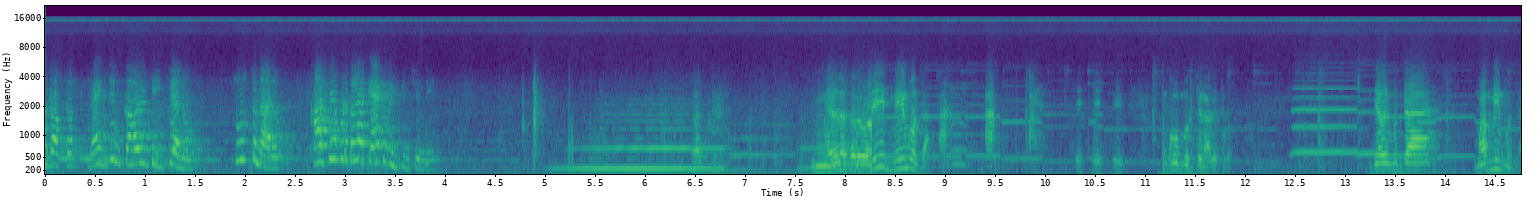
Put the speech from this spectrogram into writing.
డాక్టర్ మ్యాగజైన్ కావాలంటే ఇచ్చాను. చూస్తున్నారు. కాసేపటికల్లా కేక వినిపించింది. ఇన్నేళ్ళ తర్వాత నీ ముద్ద. ఇంకో ముద్ద నాది ఇప్పుడు. ఇదెవరి ముద్ద మమ్మీ ముద్ద.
